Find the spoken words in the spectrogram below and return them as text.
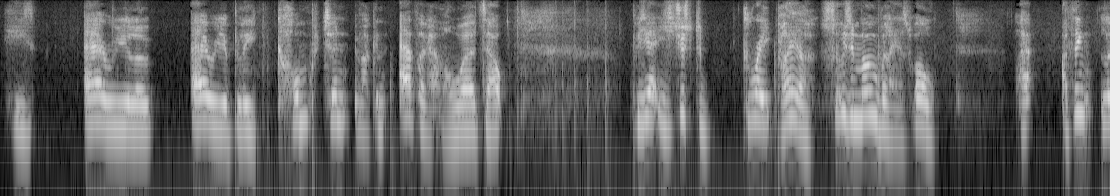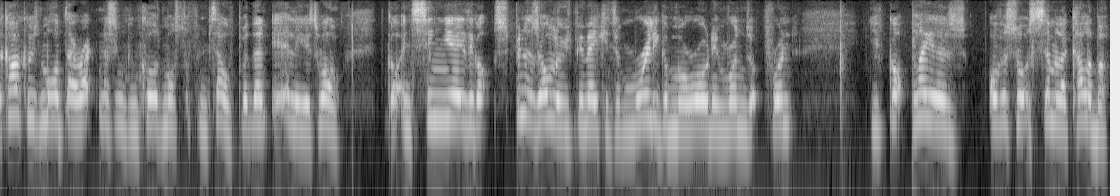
he's aerial, aerially competent, if I can ever get my words out. But yeah, he's just a great player. So is Immobile as well. I I think Lukaku's more directness and can cause more stuff himself, but then Italy as well. Got Insigne, they've got Spinazzola who's been making some really good marauding runs up front. You've got players of a sort of similar calibre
